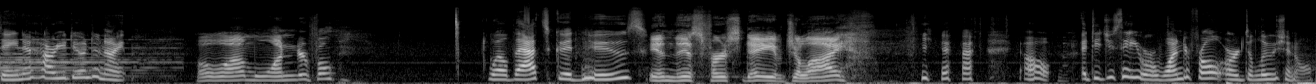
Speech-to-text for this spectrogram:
Dana. How are you doing tonight? Oh, I'm wonderful. Well, that's good news. In this first day of July. yeah. Oh, uh, did you say you were wonderful or delusional?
